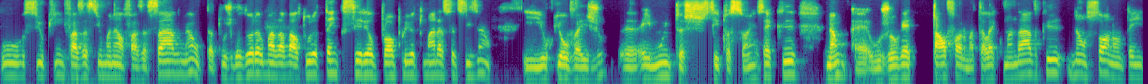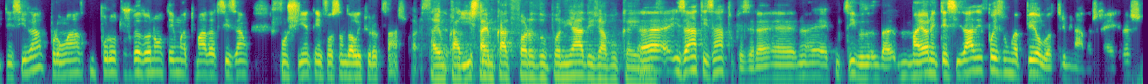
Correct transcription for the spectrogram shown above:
o, se o Kim faz assim, o Manel faz assado, não, portanto o jogador a uma dada altura tem que ser ele próprio a tomar essa decisão e o que eu vejo eh, em muitas situações é que não, eh, o jogo é tal forma telecomandado que não só não tem intensidade, por um lado, como por outro o jogador não tem uma tomada de decisão consciente em função da leitura que faz. Claro, sai, um bocado, isto, sai um bocado fora do planeado e já bloqueia. Uh, exato, exato, quer dizer, é, é, é como te digo, maior intensidade e depois um apelo a determinadas regras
